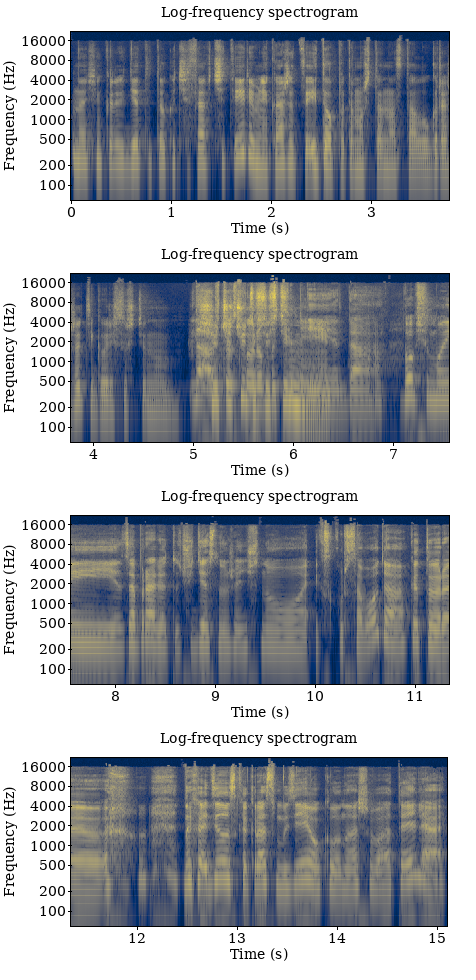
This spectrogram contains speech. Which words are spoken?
В общем, где-то только часа в 4, мне кажется, и то потому, что она стала угрожать и говорит, слушайте, ну, да, еще чуть-чуть, и все стемнеет. Да. В общем, мы забрали эту чудесную женщину-экскурсовода, которая находилась как раз в музее около нашего отеля,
